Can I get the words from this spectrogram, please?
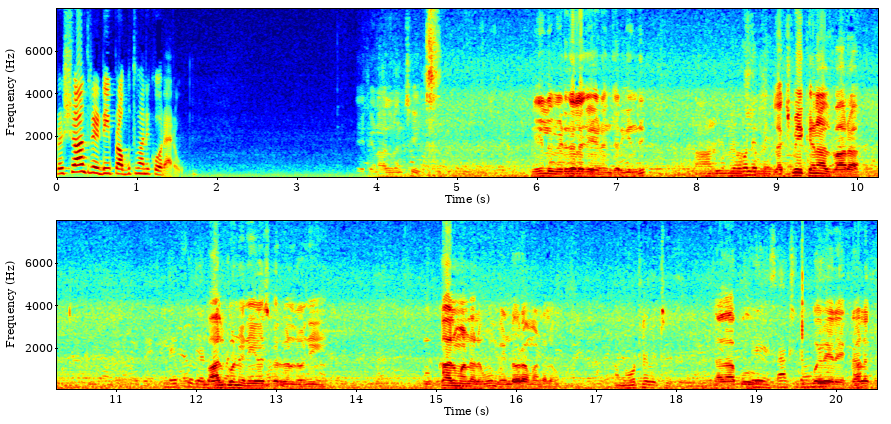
ప్రశాంత్ రెడ్డి ప్రభుత్వాన్ని కోరారు. నుంచి నీళ్ళు విడుదల చేయడం జరిగింది. లక్ష్మీ కెనాల్ ద్వారా పాల్గొండ నియోజకవర్గంలోని ముక్కాల్ మండలము మెండోరా మండలం దాదాపు ముప్పై వేల ఎకరాలకు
